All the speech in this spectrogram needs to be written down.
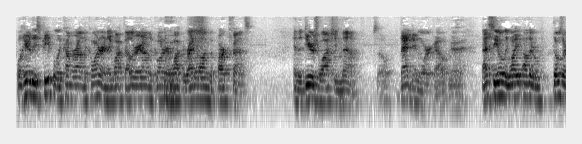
Well, here are these people that come around the corner and they walk the other way around the corner and walk right along the park fence. And the deer's watching them. So that didn't work out. Yeah. That's the only white other. Those are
